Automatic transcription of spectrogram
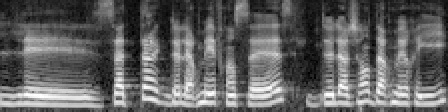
les attaques de l'armée française, de la gendarmerie,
